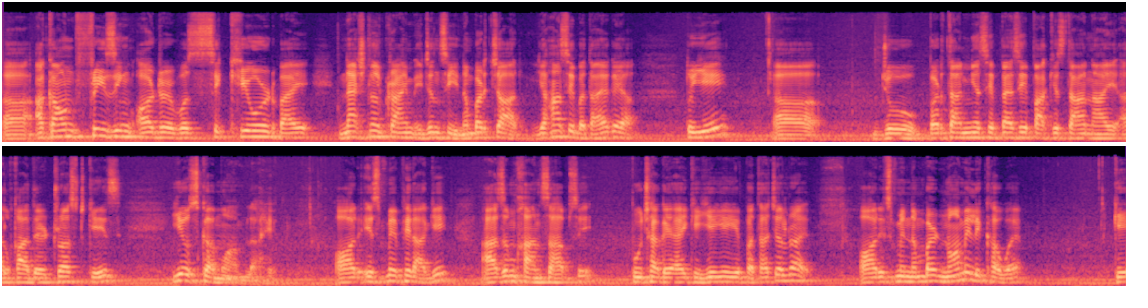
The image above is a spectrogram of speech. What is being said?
account freezing order was secured by National Crime Agency number चार यहाँ से बताया गया। तो ये आ, जो बरतानिया से पैसे पाकिस्तान आए अलकादर ट्रस्ट केस ये उसका मामला है। और इसमें फिर आगे आज़म खान साहब से पूछा गया है कि ये ये ये पता चल रहा है। और इसमें नंबर नौ में लिखा हुआ है कि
